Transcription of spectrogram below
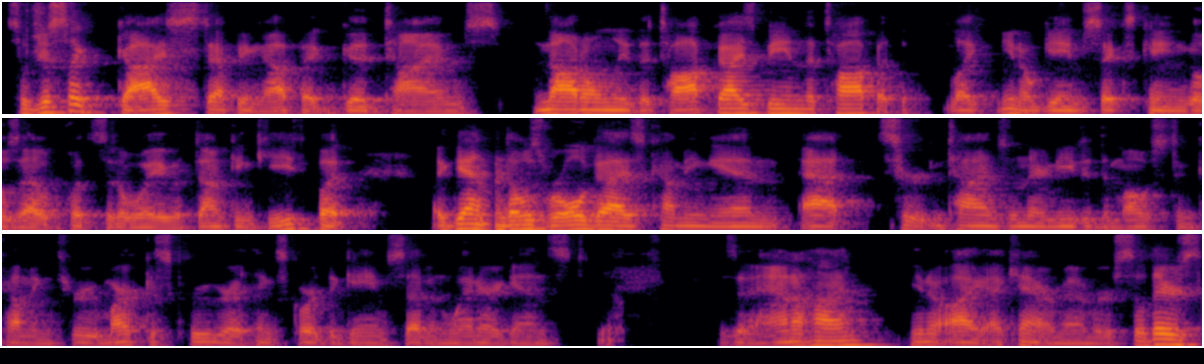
So just like guys stepping up at good times, not only the top guys being the top at the, like you know Game Six, King goes out puts it away with Duncan Keith, but again, those role guys coming in at certain times when they're needed the most and coming through. Marcus Kruger, I think, scored the game seven winner against is it Anaheim? You know, I, I can't remember. So there's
